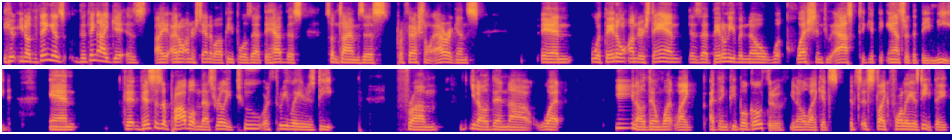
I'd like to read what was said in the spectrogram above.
here, you know, the thing is, the thing I get is I, I don't understand about people is that they have this sometimes this professional arrogance and what they don't understand is that they don't even know what question to ask to get the answer that they need. And that this is a problem that's really two or three layers deep from, you know, than uh, what, you know, than what like I think people go through, you know, like it's, it's, it's like four layers deep. They,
